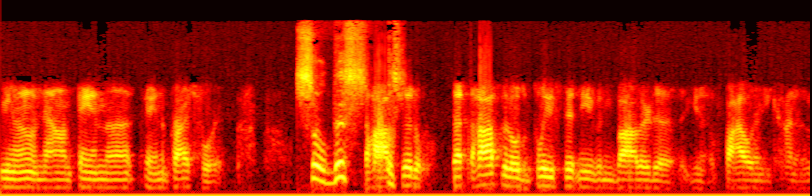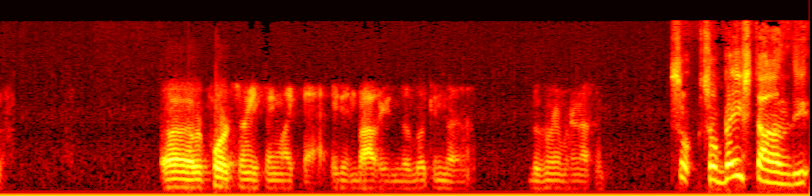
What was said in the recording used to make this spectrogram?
You know, and now I'm paying the paying the price for it. So this the hospital. At the hospital, the police didn't even bother to you know file any kind of uh, reports or anything like that. They didn't bother even to look in the the room or nothing. So, so based on the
